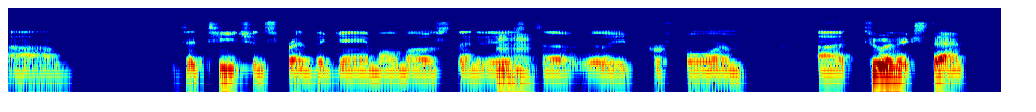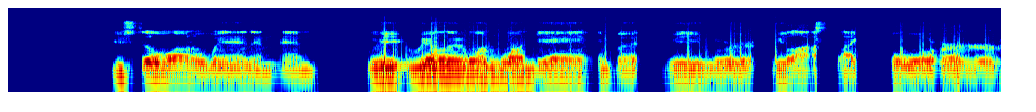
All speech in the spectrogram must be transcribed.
um, to teach and spread the game almost than it is Mhm. to really perform uh, to an extent. You still want to win, and and we we only won one game, but we were we lost like four or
